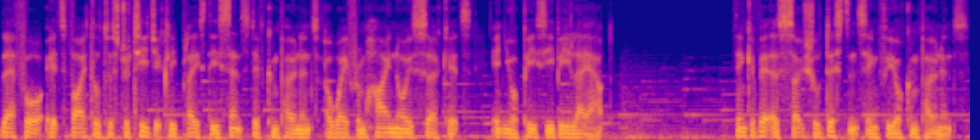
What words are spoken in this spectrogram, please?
Therefore, it's vital to strategically place these sensitive components away from high-noise circuits in your PCB layout. Think of it as social distancing for your components.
